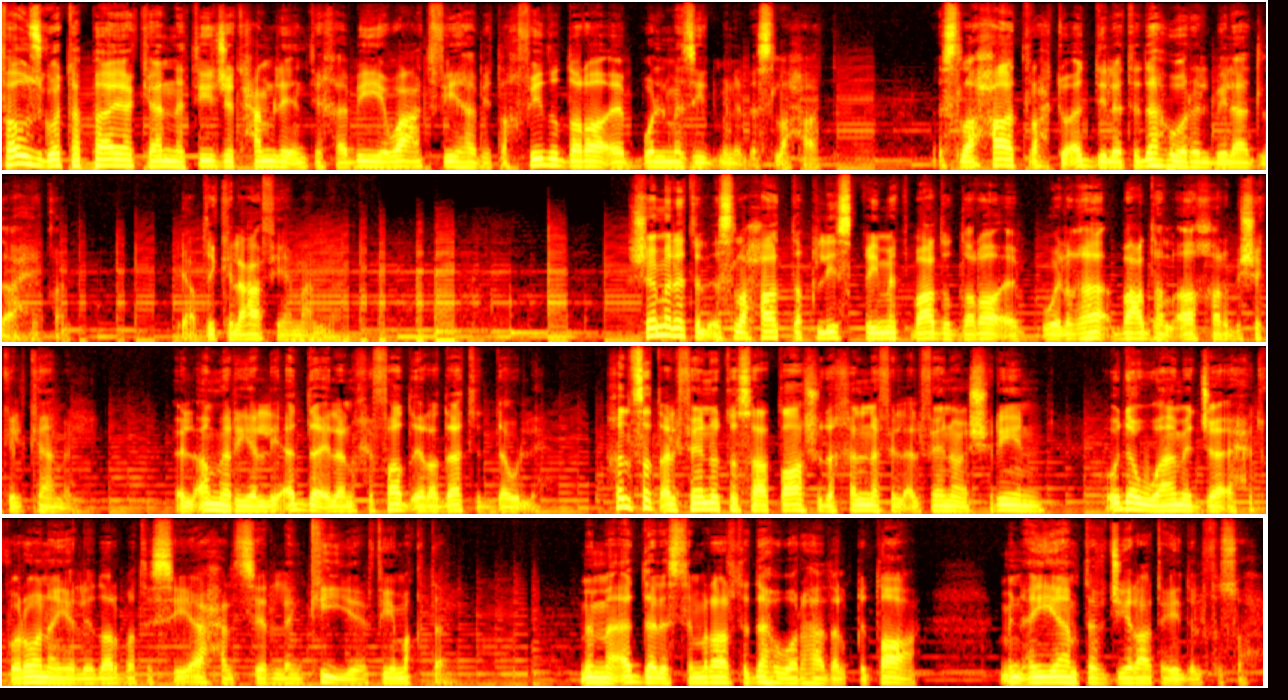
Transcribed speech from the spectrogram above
فوز غوتابايا كان نتيجة حملة انتخابية وعد فيها بتخفيض الضرائب والمزيد من الإصلاحات. إصلاحات رح تؤدي لتدهور البلاد لاحقا. يعطيك العافية معلم. شملت الإصلاحات تقليص قيمة بعض الضرائب وإلغاء بعضها الآخر بشكل كامل. الأمر يلي أدى إلى انخفاض إيرادات الدولة. خلصت 2019 ودخلنا في 2020 ودوامة جائحة كورونا يلي ضربت السياحة السريلانكية في مقتل. مما أدى لاستمرار تدهور هذا القطاع من أيام تفجيرات عيد الفصح.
